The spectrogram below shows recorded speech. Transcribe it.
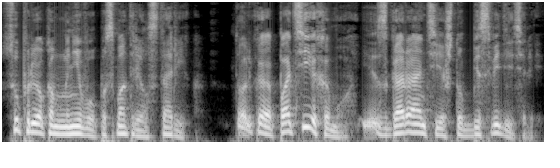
С упреком на него посмотрел старик. Только по-тихому и с гарантией, чтоб без свидетелей.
